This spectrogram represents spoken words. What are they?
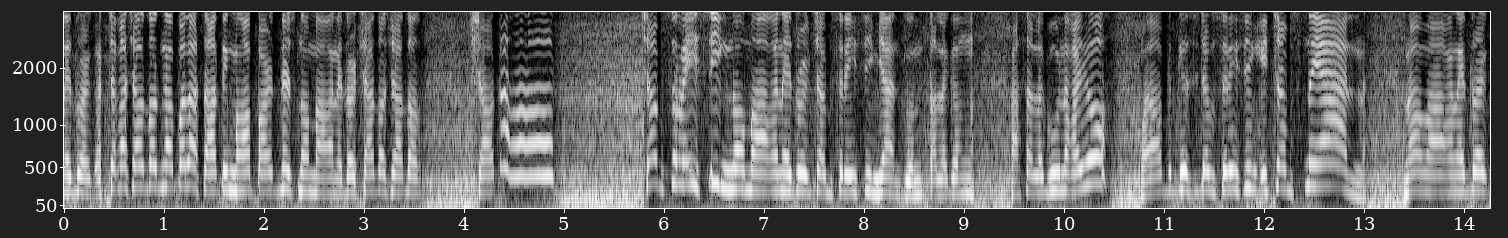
ka-network. At saka shoutout nga pala sa ating mga partners no mga ka-network. Shoutout, shoutout. Shoutout! Chubbs Racing, no mga ka-network, Chubbs Racing yan. Kung talagang nasa Laguna kayo, malapit kayo sa Chubbs Racing, i-Chubbs na yan. No mga ka-network,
